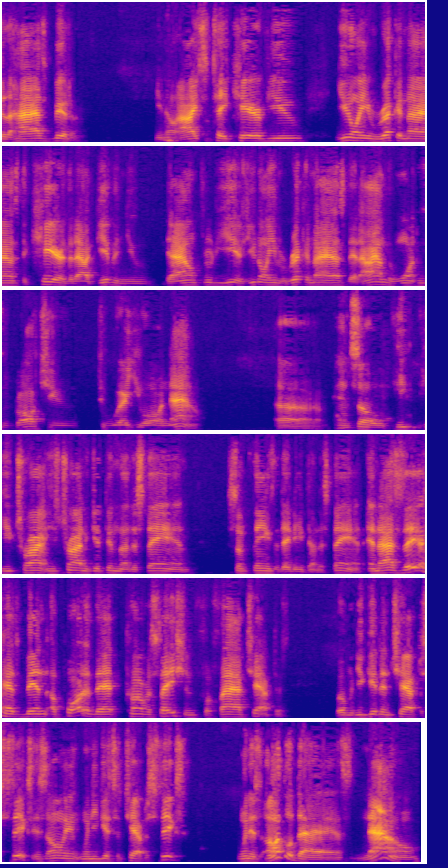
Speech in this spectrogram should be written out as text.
to the highest bidder. You know, I used to take care of you. You don't even recognize the care that I've given you down through the years. You don't even recognize that I am the one who's brought you to where you are now. Uh, and so he he trying he's trying to get them to understand some things that they need to understand. And Isaiah has been a part of that conversation for five chapters. But when you get in chapter six, it's only when you get to chapter six, when his uncle dies, now,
